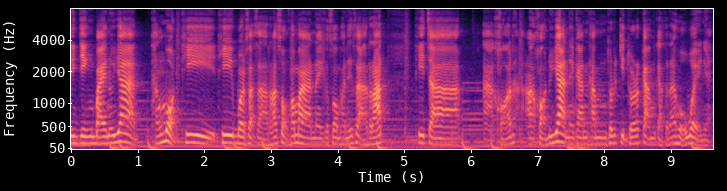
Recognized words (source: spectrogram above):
จริงๆ ใบอนุญาตทั้งหมดที่ที่บริษัทสหรัฐส่งเข้ามาในกระทรวงพาณิชย์สหรัฐ ที่จะอขอขออนุญาตในการทำธุรกิจธุรกรรมกับทางด้าหัวเว่ยเนี่ย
